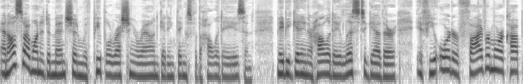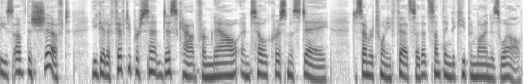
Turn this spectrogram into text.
And also, I wanted to mention with people rushing around getting things for the holidays and maybe getting their holiday list together, if you order five or more copies of the shift, you get a 50% discount from now until Christmas Day, December 25th. So that's something to keep in mind as well.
